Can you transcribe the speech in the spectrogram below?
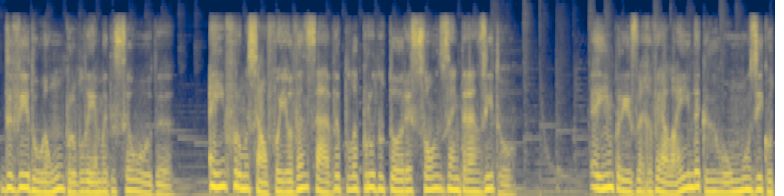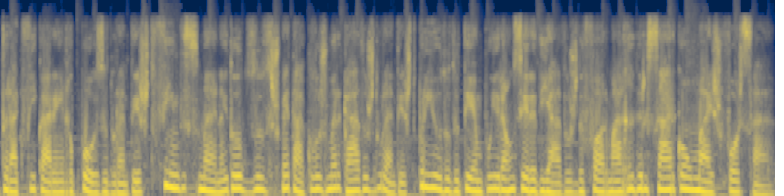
Devido a um problema de saúde. A informação foi avançada pela produtora Sons em Trânsito. A empresa revela ainda que o músico terá que ficar em repouso durante este fim de semana e todos os espetáculos marcados durante este período de tempo irão ser adiados de forma a regressar com mais força.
